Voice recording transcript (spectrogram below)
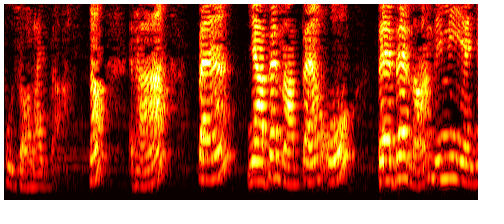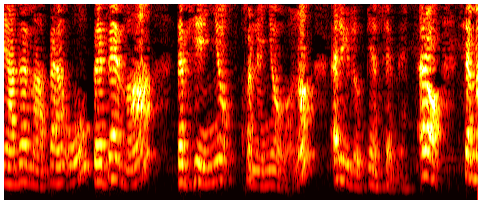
ပူဇော်လိုက်ပါနော်အဲ့ဒါပန်းညာဘက်မှာပန်းအို ဘယ်ဘက်မှာမိမိရဲ့ညာဘက်မှာပန်းအိုဘယ်ဘက်မှာတပြင်းညွတ်ခုနှစ်ညွတ်ပါနော်အဲ့ဒီလိုပြင်ဆင်မယ်အဲ့တော့ဆရာမ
